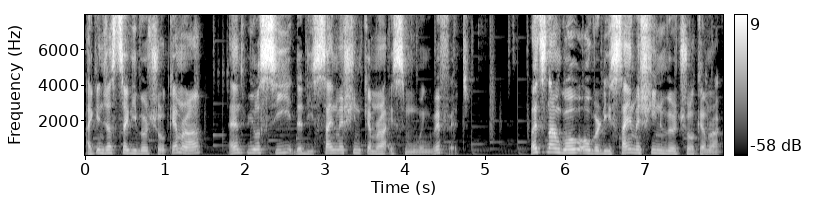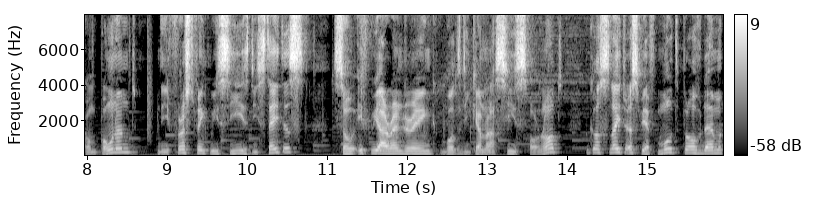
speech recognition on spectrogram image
I can just set the virtual camera and we'll see that the Cinemachine camera is moving with it. Let's now go over the Cinemachine virtual camera component. The first thing we see is the status, so if we are rendering what the camera sees or not, because later as we have multiple of them,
